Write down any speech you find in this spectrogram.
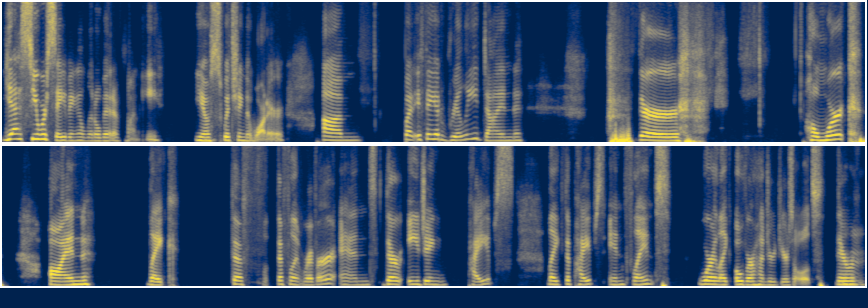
yes, you were saving a little bit of money, you know, switching the water. Um, but if they had really done their homework on like the the Flint River and their aging pipes, like the pipes in Flint were like over 100 years old. They were Mhm.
